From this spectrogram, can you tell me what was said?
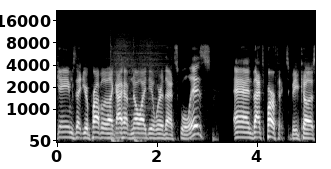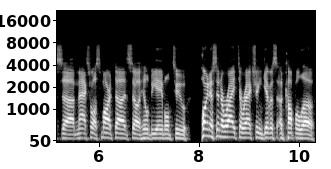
games that you're probably like, I have no idea where that school is. And that's perfect because Maxwell Smart does. So he'll be able to point us in the right direction, give us a couple of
